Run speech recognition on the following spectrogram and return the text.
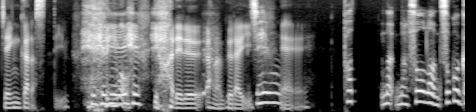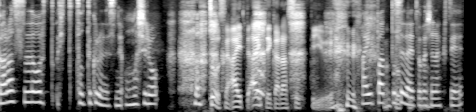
ジェンガラスっていう にもえ言われるあのぐらい、ジェン。えななそうなんだ。そこガラスをと取ってくるんですね。面白。ーそうですね、あえて、あえてガラスっていう。iPad 世代とかじゃなくて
